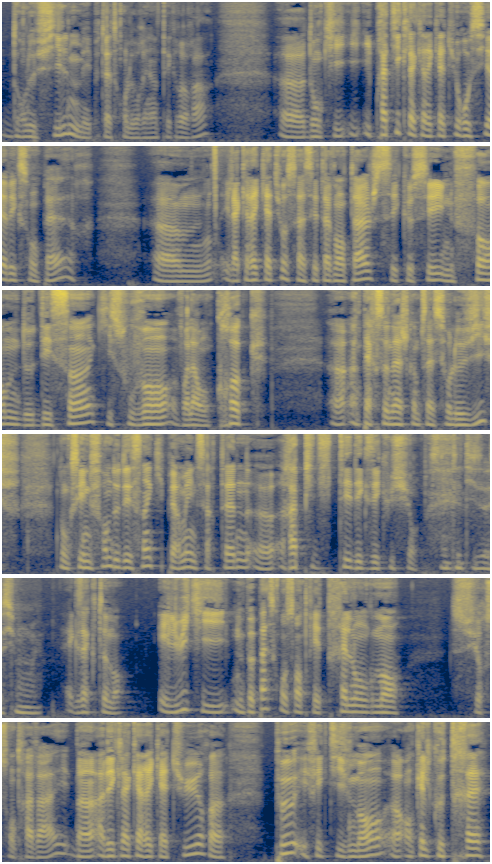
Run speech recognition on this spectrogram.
dans le film, mais peut-être on le réintégrera. Euh, donc il, pratique la caricature aussi avec son père. Euh, et la caricature, ça a cet avantage, c'est que c'est une forme de dessin qui souvent, voilà, on croque un personnage comme ça sur le vif. Donc c'est une forme de dessin qui permet une certaine rapidité d'exécution. Synthétisation, oui. Exactement. Et lui qui ne peut pas se concentrer très longuement sur son travail, ben, avec la caricature, peut effectivement, euh, en quelques traits,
